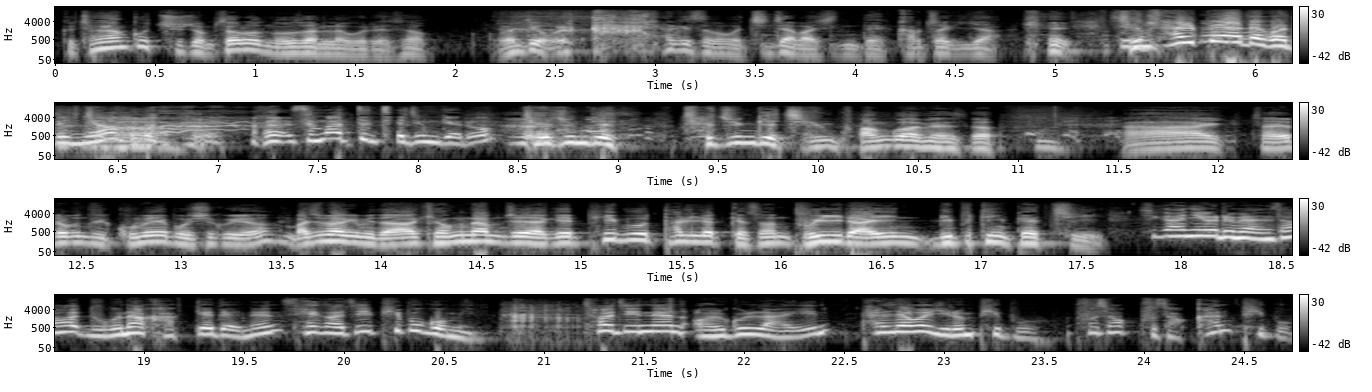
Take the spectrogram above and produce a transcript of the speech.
그 청양고추 좀 썰어 넣어달라고 그래서 완전 얼 큰하게 써먹으면 진짜 맛있는데 갑자기 야 이게 지금 살 빼야 되거든요. 스마트 체중계로. 체중계 체중계 지금 광고하면서 아 자 여러분들 구매해 보시고요 마지막입니다 경남제약의 피부 탄력 개선 V 라인 리프팅 패치 시간이 흐르면서 누구나 갖게 되는 세 가지 피부 고민. 처지는 얼굴 라인, 탄력을 잃은 피부, 푸석푸석한 피부.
